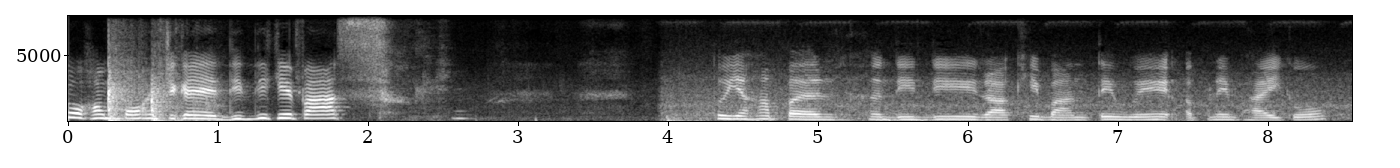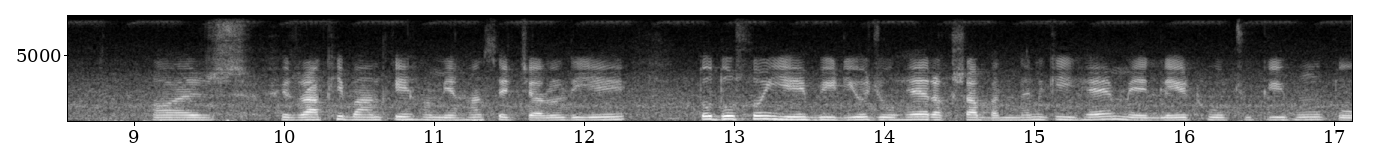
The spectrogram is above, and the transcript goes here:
तो हम पहुँच गए दीदी के पास। तो यहाँ पर दीदी राखी बांधते हुए अपने भाई को और फिर राखी बाँध के हम यहाँ से चल दिए। तो दोस्तों, ये वीडियो जो है रक्षाबंधन की है। मैं लेट हो चुकी हूँ तो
